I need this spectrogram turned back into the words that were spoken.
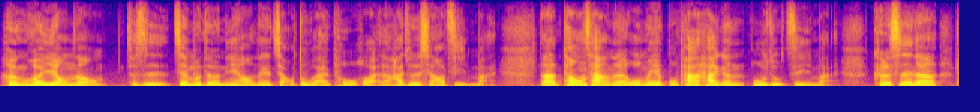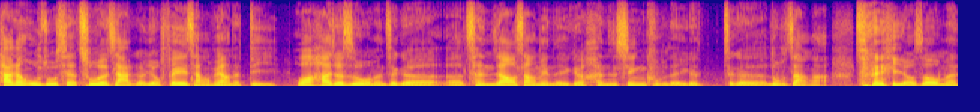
很会用那种。就是见不得你好那个角度来破坏，然后他就是想要自己买。那通常呢，我们也不怕他跟屋主自己买，可是呢，他跟屋主现在出的价格又非常非常的低，哇，他就是我们这个呃成交上面的一个很辛苦的一个这个路障啊。所以有时候我们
